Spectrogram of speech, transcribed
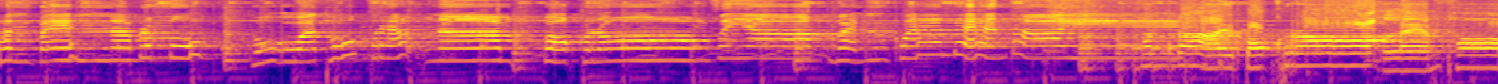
ท่านเป็นประมุขทั่วทุกพระนาม ปกครองสยามแว่นแคว้นแดนไทย ท่านได้ปกครองแหลมทอ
